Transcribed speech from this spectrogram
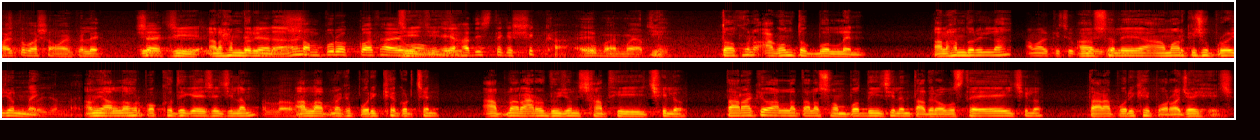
হয়তো বা সময় পেলে। জি আলহামদুলিল্লাহ। সম্পূরক কথা এবং। এই হাদিস থেকে শিক্ষা এই মর্মে আপনি। তখন আগন্তক বললেন আলহামদুলিল্লাহ আমার কিছু আসলে আমার কিছু প্রয়োজন নাই। আমি আল্লাহর পক্ষ থেকে এসেছিলাম। আল্লাহ আপনাকে পরীক্ষা করছেন। আপনার আরও দুইজন সাথী ছিল। তারাকেও আল্লাহ তালা সম্পদ দিয়েছিলেন, তাদের অবস্থায় এই ছিল। তারা পরীক্ষায় পরাজয় হয়েছে।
